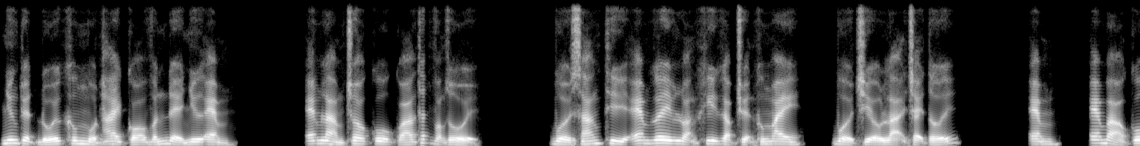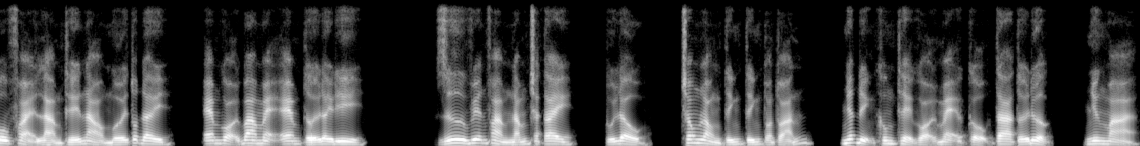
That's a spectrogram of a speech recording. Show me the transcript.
nhưng tuyệt đối không một ai có vấn đề như em. Em làm cho cô quá thất vọng rồi. Buổi sáng thì em gây loạn khi gặp chuyện không may, buổi chiều lại chạy tới em em bảo cô phải làm thế nào mới tốt đây, em gọi ba mẹ em tới đây đi. Dư viễn phàm nắm chặt tay, túi đầu, trong lòng tính tính toán toán, nhất định không thể gọi mẹ cậu ta tới được, nhưng mà,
